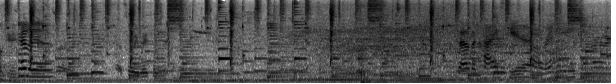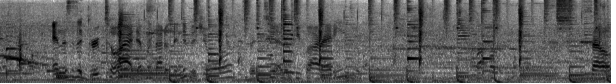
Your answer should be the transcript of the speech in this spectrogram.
Okay. Hello. So we wait for. So the car is here already. And this is a group tour. I definitely thought it was individual. So there's two other people already. So,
